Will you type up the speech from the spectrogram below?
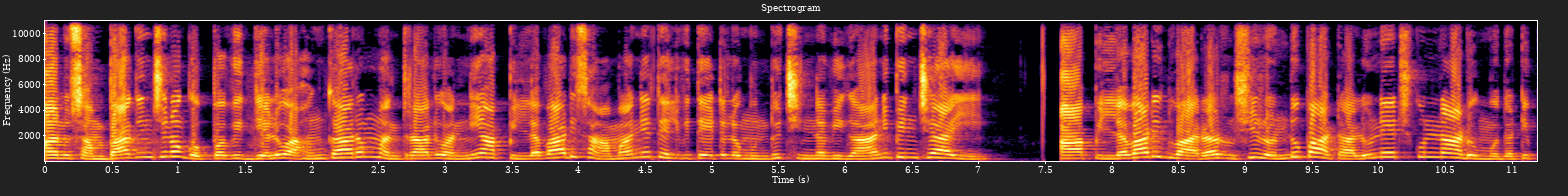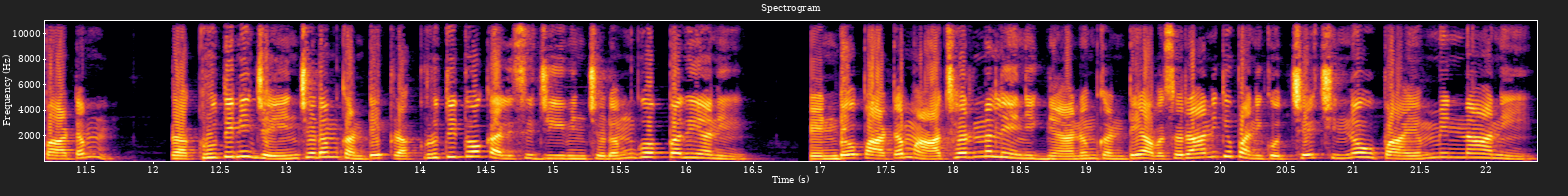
తాను సంపాదించిన గొప్ప విద్యలు అహంకారం మంత్రాలు అన్నీ ఆ పిల్లవాడి సామాన్య తెలివితేటల ముందు చిన్నవిగా అనిపించాయి. ఆ పిల్లవాడి ద్వారా ఋషి రెండు పాఠాలు నేర్చుకున్నాడు. మొదటి పాఠం ప్రకృతిని జయించడం కంటే ప్రకృతితో కలిసి జీవించడం గొప్పది అని. రెండో పాఠం ఆచరణ లేని జ్ఞానం కంటే అవసరానికి పనికొచ్చే చిన్న ఉపాయం విన్నా అని.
